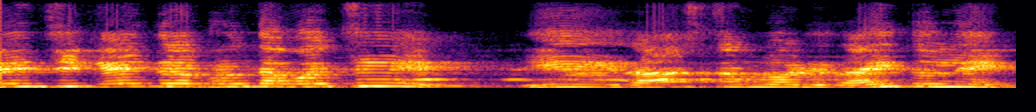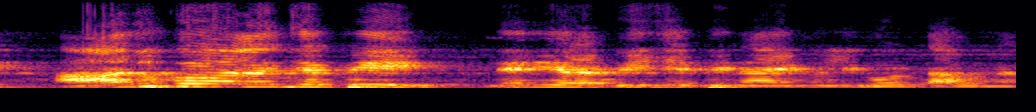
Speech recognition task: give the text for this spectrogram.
నుంచి కేంద్ర బృందం వచ్చి ఈ రాష్ట్రంలోని రైతుల్ని ఆదుకోవాలని చెప్పి నేను ఇలా బీజేపీ నాయకుల్ని కొడతా ఉన్నా.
